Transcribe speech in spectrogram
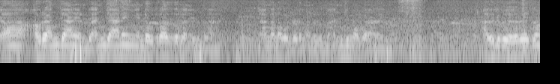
ഞാൻ ഒരു അഞ്ചാനയുണ്ട്. അഞ്ചാനയും എന്റെ ഉത്തരവാദിത്തത്തിലാണ് ഇരുന്നതാണ്. ഞാൻ തന്നെ കൊണ്ടിടുന്നുണ്ടിരുന്നത് അഞ്ചും കൊമ്പനാണ് അതിലിപ്പോൾ ഏകദേശം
